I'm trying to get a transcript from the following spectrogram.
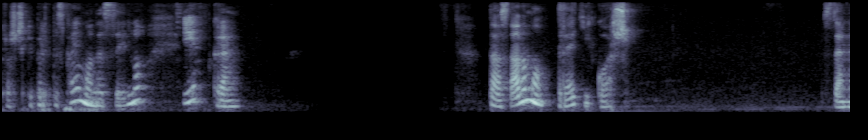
трошечки притискаємо не сильно. І крем. Та ставимо третій корж. Все.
